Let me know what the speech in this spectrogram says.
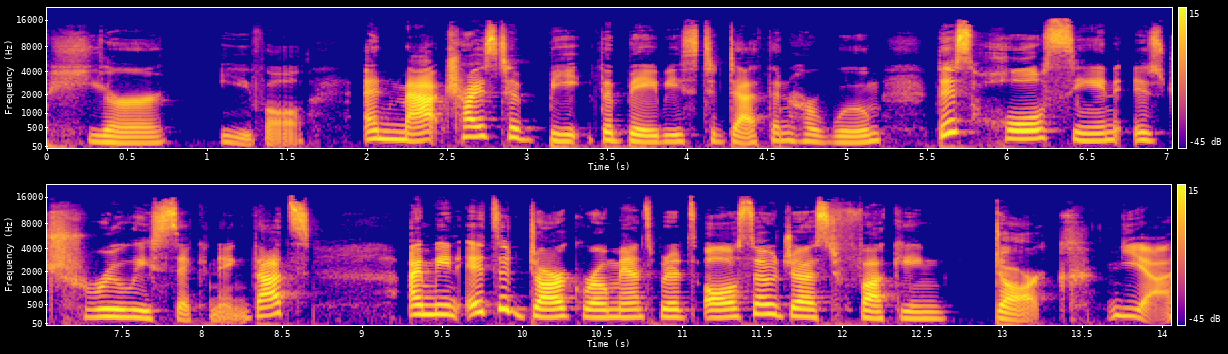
pure evil. And Matt tries to beat the babies to death in her womb. This whole scene is truly sickening. That's, I mean, it's a dark romance, but it's also just fucking dark. Yeah.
